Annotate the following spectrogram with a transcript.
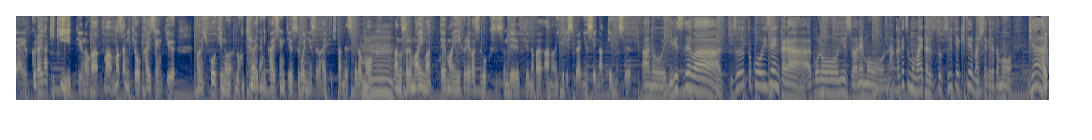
えーウクライナ危機っていうのが、まあ、まさに今日開戦っていうあの飛行機の乗ってる間に開戦っていうすごいニュースが入ってきたんですけども、うんあのそれも相まって、まあ、インフレがすごく進んでいるっていうのがあのイギリスではニュースになっています。あのイギリスではずっとこう以前からこのニュースはねもう何ヶ月も前からずっと続いてきてましたけれどもじゃあ、はい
